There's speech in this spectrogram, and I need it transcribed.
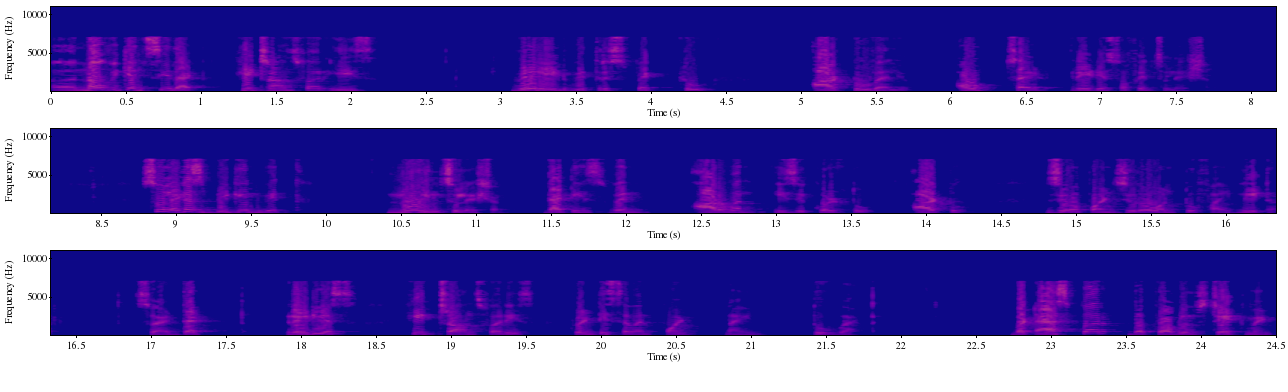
Uh, now we can see that heat transfer is varied with respect to R2 value outside radius of insulation. So let us begin with no insulation that is when R1 is equal to R2 0.0125 meter. So at that radius heat transfer is 27.92 watt. But as per the problem statement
